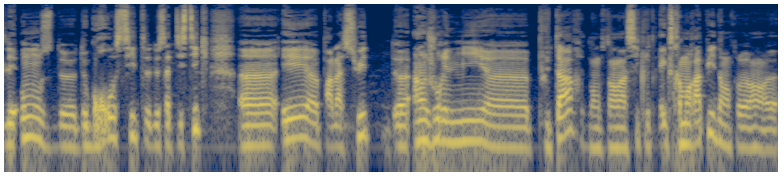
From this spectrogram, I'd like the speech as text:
les 11 de, de gros sites de statistiques euh, et par la suite, un jour et demi plus tard, donc dans un cycle extrêmement rapide entre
